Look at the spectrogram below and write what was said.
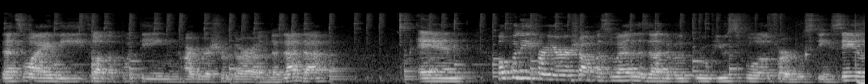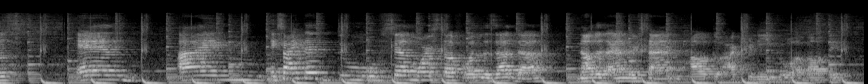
That's why we thought of putting Hardware Sugar on Lazada. And hopefully for your shop as well, Lazada will prove useful for boosting sales. And I'm excited to sell more stuff on Lazada now that I understand how to actually go about it.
